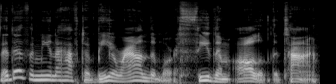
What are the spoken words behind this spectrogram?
That doesn't mean I have to be around them or see them all of the time.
